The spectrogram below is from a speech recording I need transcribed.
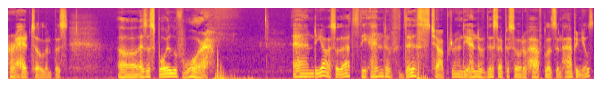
her head to Olympus uh, as a spoil of war. And yeah, so that's the end of this chapter and the end of this episode of Half Bloods and Happy Meals.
